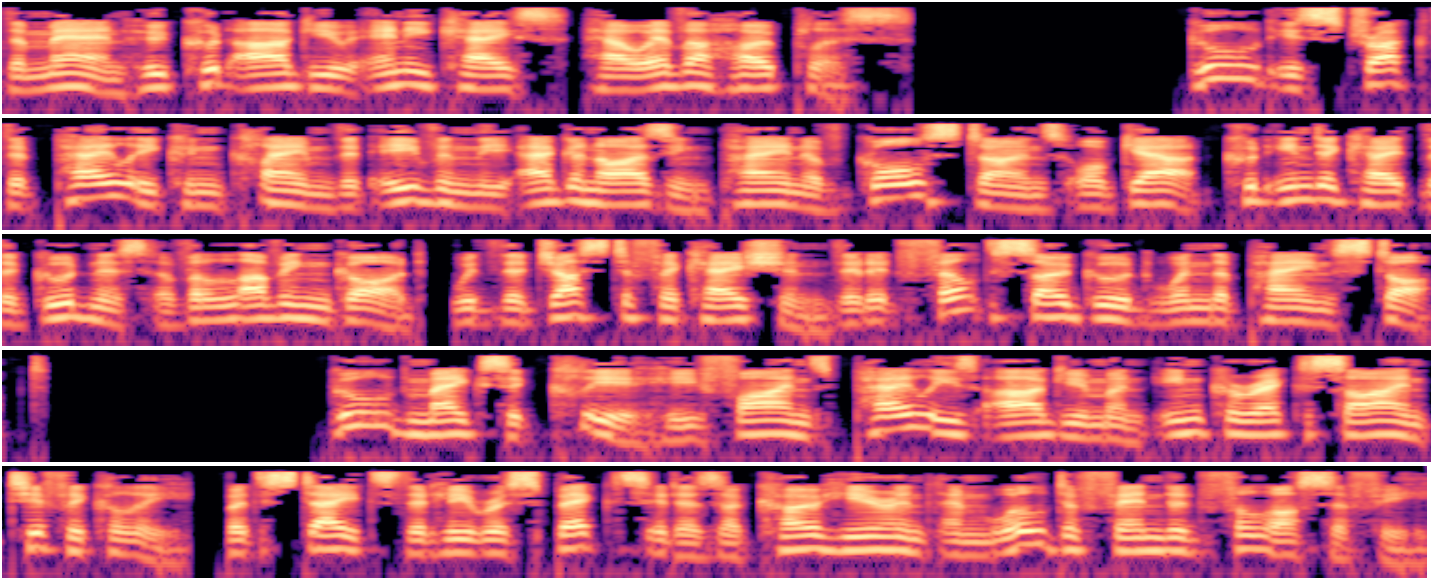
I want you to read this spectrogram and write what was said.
the man who could argue any case however hopeless. Gould is struck that Paley can claim that even the agonizing pain of gallstones or gout could indicate the goodness of a loving God, with the justification that it felt so good when the pain stopped. Gould makes it clear he finds Paley's argument incorrect scientifically, but states that he respects it as a coherent and well-defended philosophy.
